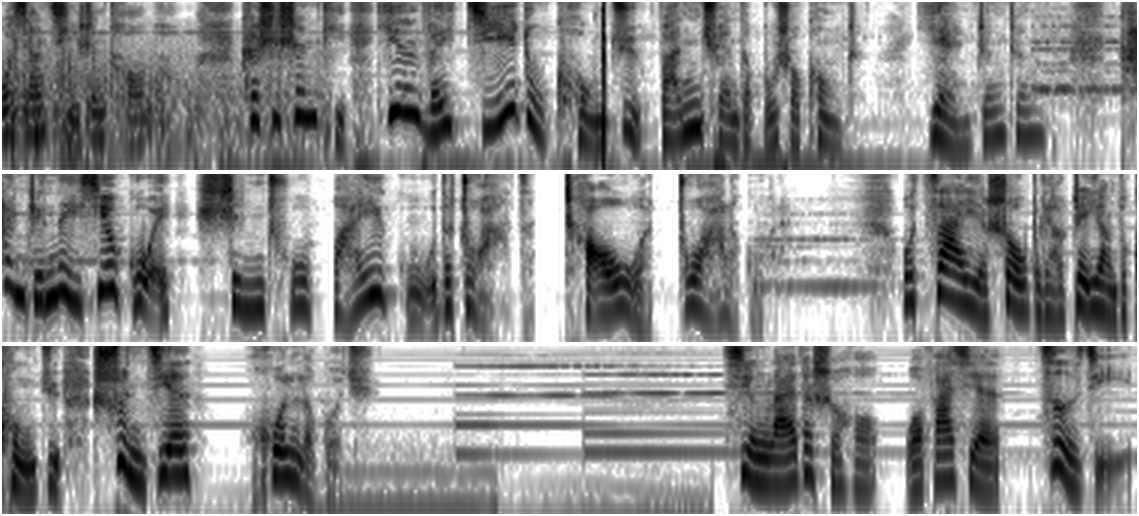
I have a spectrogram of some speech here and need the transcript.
我想起身逃跑，可是身体因为极度恐惧，完全的不受控制，眼睁睁的看着那些鬼伸出白骨的爪子朝我抓了过来。我再也受不了这样的恐惧，瞬间昏了过去。醒来的时候，我发现自己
